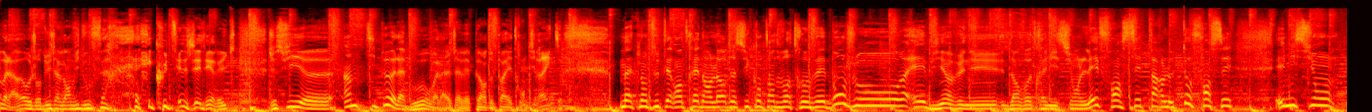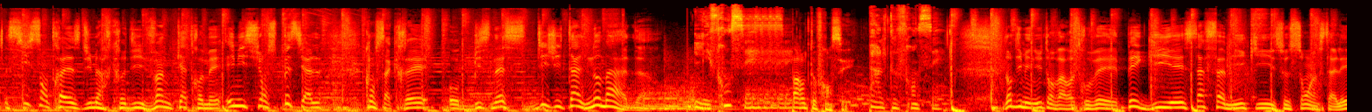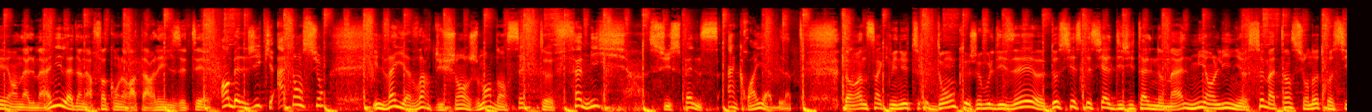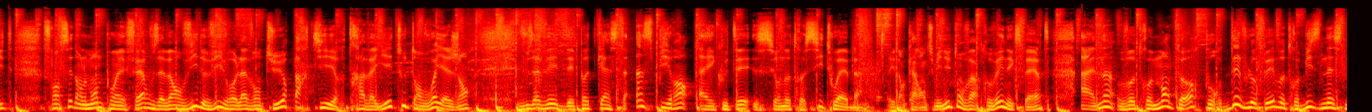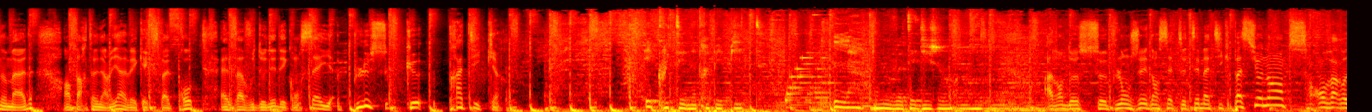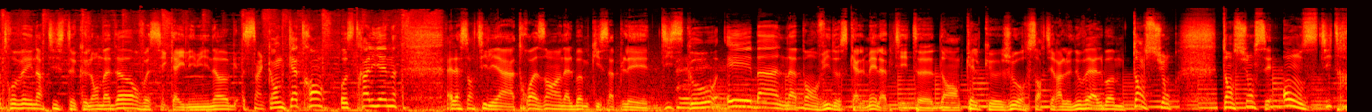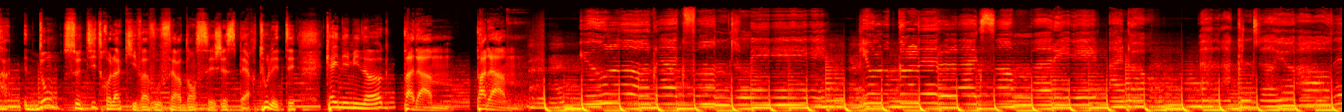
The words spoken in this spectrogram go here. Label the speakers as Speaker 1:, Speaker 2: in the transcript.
Speaker 1: Bah voilà, aujourd'hui j'avais envie de vous faire écouter le générique. Je suis euh, un petit peu à la bourre, voilà, j'avais peur de pas être en direct. Maintenant tout est rentré dans l'ordre, je suis content de vous retrouver. Bonjour et bienvenue dans votre émission Les Français parlent au français. Émission 613 du mercredi 24 mai, émission spéciale consacrée au business digital nomade.
Speaker 2: Les Français
Speaker 3: Parlent au français.
Speaker 2: parlent au français.
Speaker 1: Dans 10 minutes, on va retrouver Peggy et sa famille qui se sont installés en Allemagne. La dernière fois qu'on leur a parlé, ils étaient en Belgique. Attention, il va y avoir du changement dans cette famille. Suspense incroyable. Dans 25 minutes, donc, je vous le disais, euh, dossier spécial digital nomade mis en ligne ce matin sur notre site françaisdanslemonde.fr. Vous avez envie de vivre l'aventure, partir, travailler tout en voyageant. Vous avez des podcasts inspirants à écouter sur notre site web. Et dans 40 minutes, on va retrouver une experte, Anne, votre mentor pour développer votre business nomade en partenariat avec Expat Pro. Elle va vous donner des conseils plus que pratiques.
Speaker 2: Écoutez notre pépite. La nouveauté du jour.
Speaker 1: Avant de se plonger dans cette thématique passionnante, on va retrouver une artiste que l'on adore. Voici Kylie Minogue, 54 ans, australienne. Elle a sorti il y a 3 ans un album qui s'appelait Disco et ben elle n'a pas envie de se calmer la petite. Dans quelques jours sortira le nouvel album Tension. Tension, c'est 11 titres, dont ce titre-là qui va vous faire danser, j'espère, tout l'été. Kylie Minogue, Padam, Padam.
Speaker 4: You look like how they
